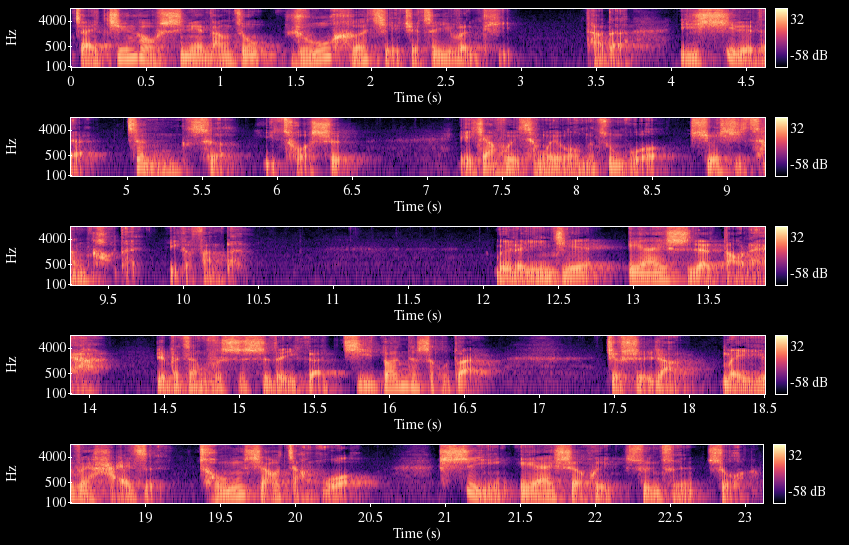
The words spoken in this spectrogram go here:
在今后十年当中如何解决这一问题，它的一系列的政策与措施，也将会成为我们中国学习参考的一个范本。为了迎接 AI 时代的到来啊，日本政府实施的一个极端的手段，就是让每一位孩子从小掌握适应 AI 社会生存所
